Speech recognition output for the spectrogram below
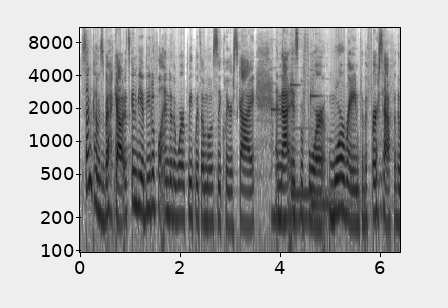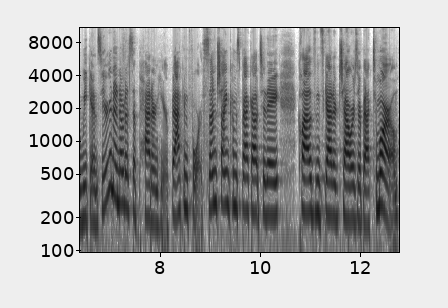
sun comes back out. It's going to be a beautiful end of the work week with a mostly clear sky. And that is before more rain for the first half of the weekend. So you're going to notice a pattern here, back and forth. Sunshine comes back out today. Clouds and scattered showers are back tomorrow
